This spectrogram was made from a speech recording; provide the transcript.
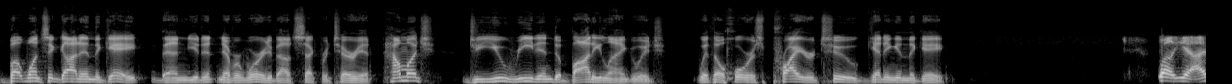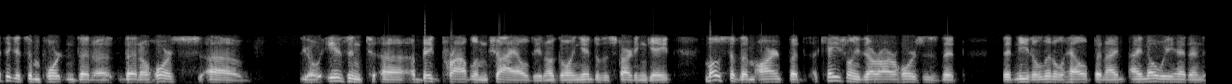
but once it got in the gate, then you didn't never worried about Secretariat. How much do you read into body language with a horse prior to getting in the gate? Well, yeah, I think it's important that a that a horse, uh, you know, isn't uh, a big problem child. You know, going into the starting gate, most of them aren't, but occasionally there are horses that that need a little help. And I I know we had an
